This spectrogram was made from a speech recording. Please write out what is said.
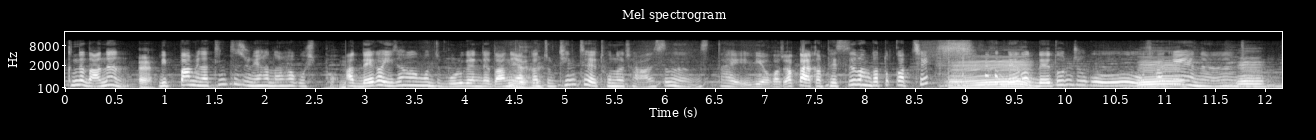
근데 나는 네. 립밤이나 틴트 중에 하나를 하고 싶어. 아 내가 이상한 건지 모르겠는데 나는 네, 약간 네. 좀 틴트에 돈을 잘 안 쓰는 스타일이어가지고 아까 약간 bath bomb과 똑같이 음. 약간 내가 내 돈 주고 음. 사기에는 좀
